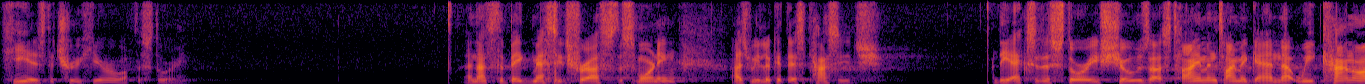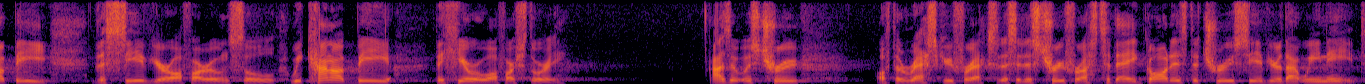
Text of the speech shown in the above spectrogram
He is the true hero of the story. And that's the big message for us this morning as we look at this passage. The Exodus story shows us time and time again that we cannot be the savior of our own soul. We cannot be the hero of our story. As it was true of the rescue for Exodus, it is true for us today. God is the true savior that we need.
